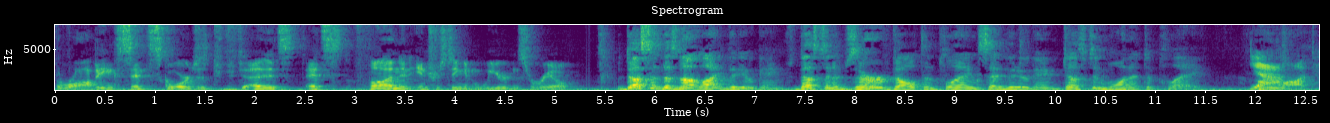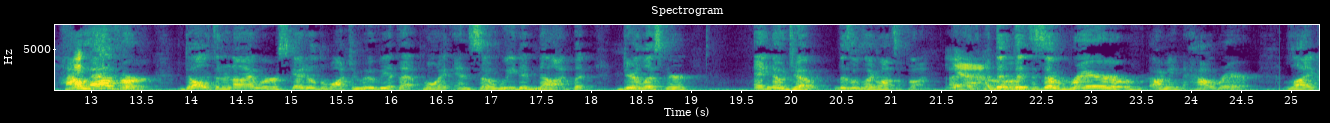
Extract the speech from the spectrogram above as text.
throbbing synth score. Just it's it's fun and interesting and weird and surreal. Dustin does not like video games. Dustin observed Dalton playing said video game. Dustin wanted to play Yeah. a lot. However, Dalton and I were scheduled to watch a movie at that point, and so we did not. But, dear listener, ain't no joke. This looks like lots of fun. Yeah. Th- this is a rare, I mean, how rare? Like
